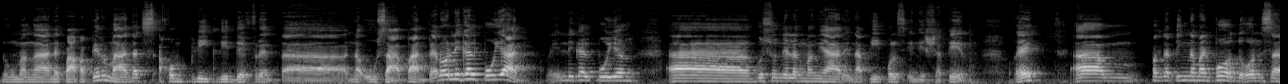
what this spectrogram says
nung mga nagpapapirma, that's a completely different ah, na usapan. Pero legal po 'yan. Okay? Legal po 'yung ah, gusto nilang mangyari na People's Initiative. Okay? Um, pagdating naman po doon sa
